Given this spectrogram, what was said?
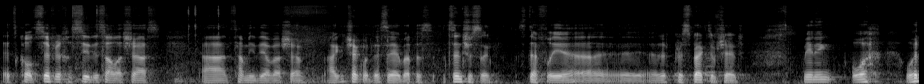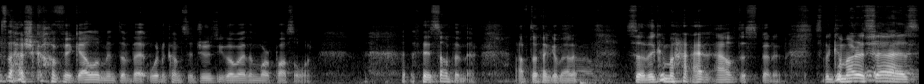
that's called Sefer Chasidus Al Hashas. Uh, tell me the Av Hashem. I can check what they say about this. It's interesting. It's definitely a, a, a perspective change. Meaning, what, what's the hashkafic element of that when it comes to Jews? You go by the more pasul one. There's something there. I have to think about it. So the Gemara, I- have to spin it. So the Gemara says,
